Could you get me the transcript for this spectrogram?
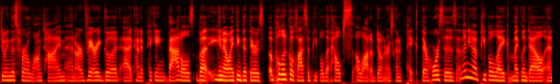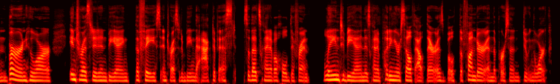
doing this for a long time and are very good at kind of picking battles. But, you know, I think that there's a political class of people that helps a lot of donors kind of pick their horses. And then you have people like Mike Lindell and Byrne who are interested in being the face, interested in being the activist. So that's kind of a whole different lane to be in is kind of putting yourself out there as both the funder and the person doing the work.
